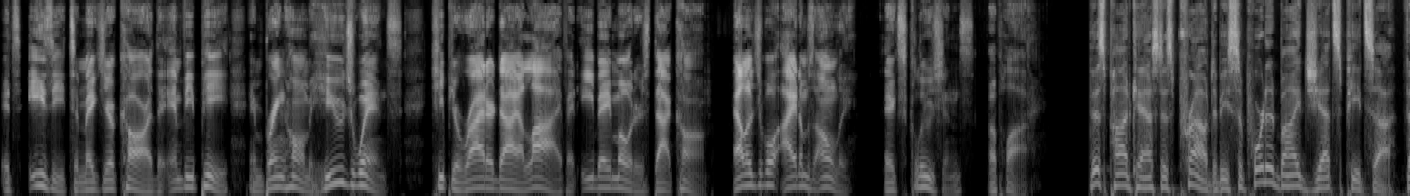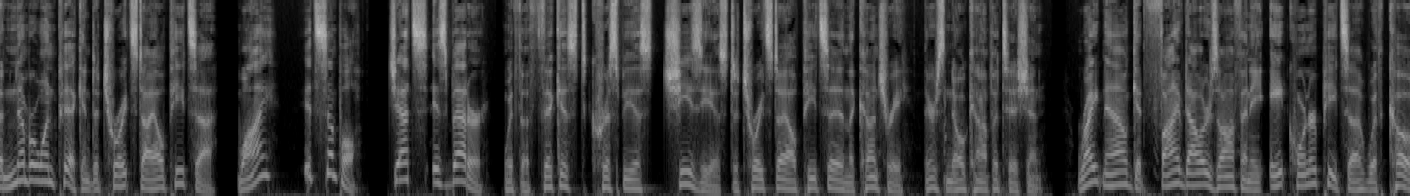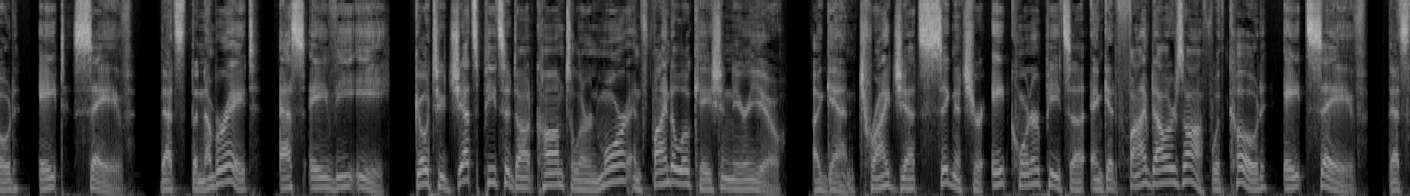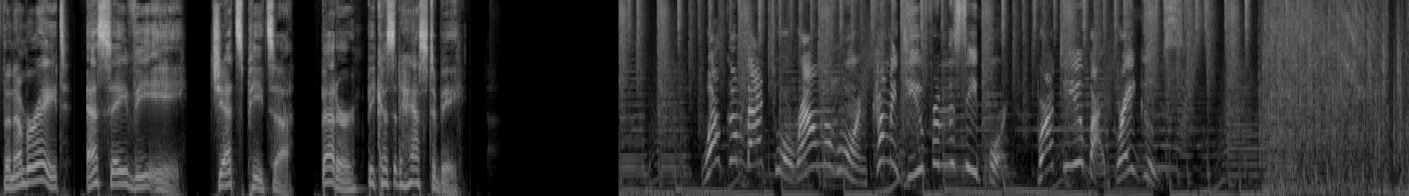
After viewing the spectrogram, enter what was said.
it's easy to make your car the MVP and bring home huge wins. Keep your ride or die alive at ebaymotors.com. Eligible items only. Exclusions apply. This podcast is proud to be supported by Jets Pizza, the number one pick in Detroit style pizza. Why? It's simple. Jets is better. With the thickest, crispiest, cheesiest Detroit style pizza in the country, there's no competition. Right now, get $5 off any eight corner pizza with code 8SAVE. That's the number eight, S A V E. Go to jetspizza.com to learn more and find a location near you. Again, try Jet's signature eight corner pizza and get $5 off with code 8SAVE. That's the number eight, S A V E. Jet's Pizza. Better because it has to be. Welcome back to Around the Horn, coming to you from the Seaport. Brought to you by Grey Goose.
